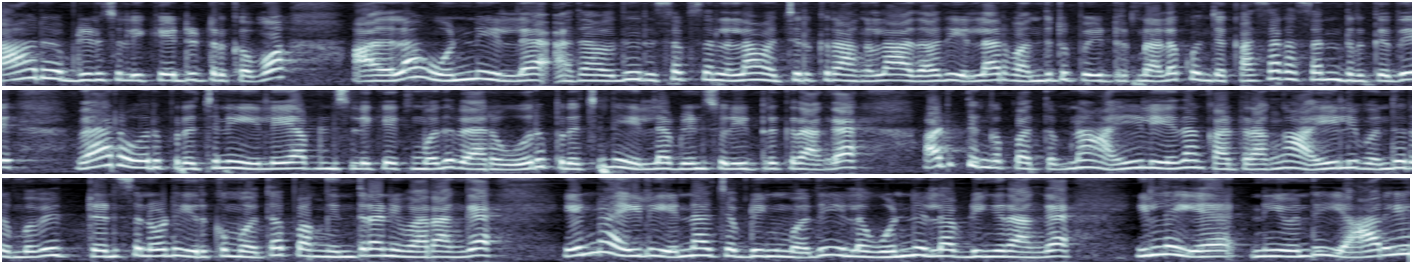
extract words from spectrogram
யார்? அப்படின்னு சொல்லி கேட்டுட்டு இருக்கவும் அதெல்லாம் ஒன்றும் இல்லை. அதாவது ரிசப்ஷன்லாம் வச்சுருக்கிறாங்களா? அதாவது எல்லோரும் வந்துட்டு போயிட்டு இருக்கனால கொஞ்சம் கசகசன்னு இருக்குது. வேற ஒரு பிரச்சனையும் இல்லையா? அப்படின்னு சொல்லி கேட்கும்போது வேற ஒரு பிரச்சனையும் இல்லை அப்படின்னு சொல்லிட்டு இருக்கிறாங்க அடுத்து இங்கே பார்த்தோம்னா அயிலியை தான் காட்டுறாங்க. அயிலி வந்து ரொம்பவே டென்ஷனோடு இருக்கும்போது அப்போ அங்கே இந்திராணி வராங்க. என்ன அயிலி? என்னாச்சு? அப்படிங்கும்போது இல்லை ஒன்றும் இல்லை அப்படிங்கிறாங்க. இல்லையே நீ வந்து யாரையோ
